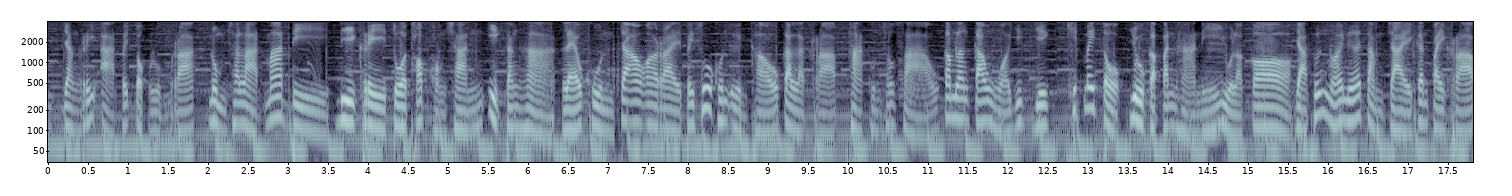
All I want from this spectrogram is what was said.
ำยังริอาจไปตกหลุมรัก หนุ่มฉลาดมาดดี ดีกรีตัวท็อปของฉันอีกต่างหาก แล้วคุณจะเอาอะไรไปสู้คนอื่นเขากันล่ะครับ หากคุณสาวๆกำลังเกาหัวยิกยิกๆคิดไม่ตกอยู่กับปัญหานี้อยู่แล้วก็ อย่าเพิ่งน้อยเนื้อต่ำใจกันไปครับ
